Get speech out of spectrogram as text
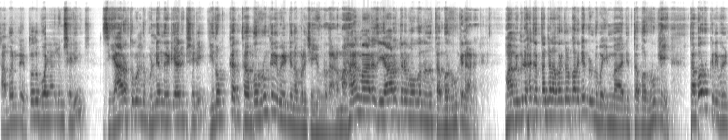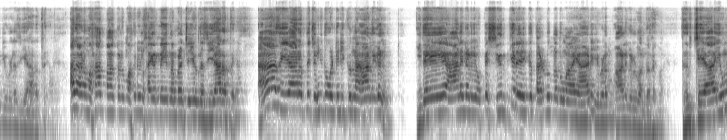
ഖബറിൽ എത്തുന്നു പോയാലും ശരി സിയാറത്ത് കൊണ്ട് പുണ്യം നേടിയാലും ശരി ഇതൊക്കെ തബറുക്കിന് വേണ്ടി നമ്മൾ ചെയ്യുന്നതാണ്. മഹാന്മാരെ സിയാറത്തിന് പോകുന്നത് തബറുക്കിനാണ്. മാമിബുൽ ഹജർ തങ്ങൾ അവർ പറഞ്ഞിട്ടുണ്ട് ഇമ്മാലി തബറുക്കി തബറുക്കിന് വേണ്ടിയുള്ള സിയാറത്ത്. അതാണ് മഹാത്മാക്കളും മഹരുൽ ഹൈറിനെയും നമ്മൾ ചെയ്യുന്ന സിയാറത്ത്. ആ സിയാറത്ത് ചെയ്തുകൊണ്ടിരിക്കുന്ന ആളുകൾ ഇതേ ആളുകളെ ഒക്കെ ശിർക്കിലേക്ക് തള്ളുന്നതുമായാണ് ഇവിടെ ആളുകൾ വന്നത്. തീർച്ചയായും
